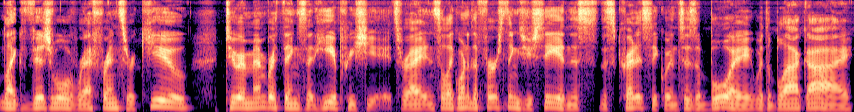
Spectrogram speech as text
like visual reference or cue to remember things that he appreciates, right? And so like one of the first things you see in this this credit sequence is a boy with a black eye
